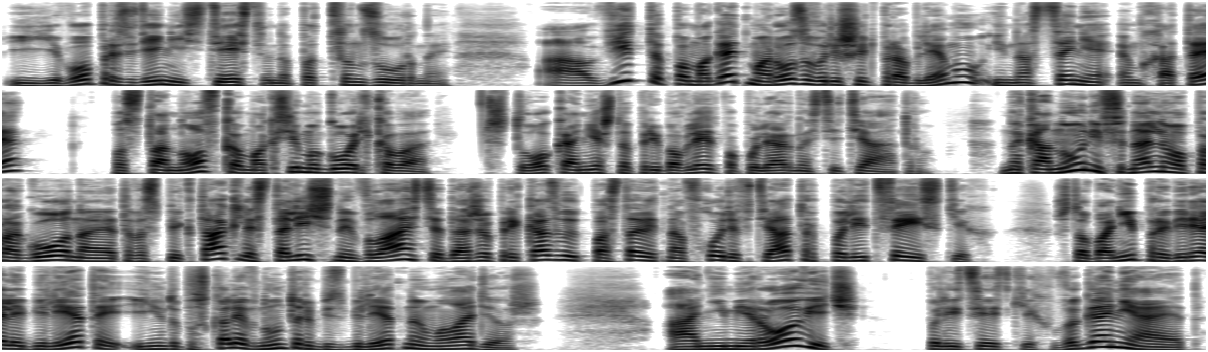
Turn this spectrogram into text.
и его произведения, естественно, подцензурные. А Витте помогает Морозову решить проблему, и на сцене МХТ постановка Максима Горького, что, конечно, прибавляет популярности театру. Накануне финального прогона этого спектакля столичные власти даже приказывают поставить на входе в театр полицейских, чтобы они проверяли билеты и не допускали внутрь безбилетную молодежь. А Немирович полицейских выгоняет,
